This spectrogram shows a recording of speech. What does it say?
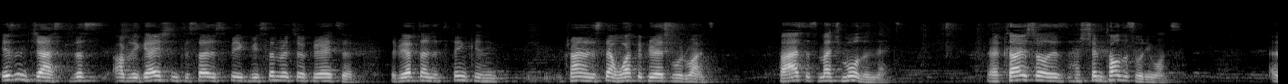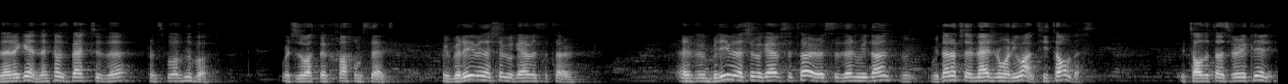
isn't just this obligation to, so to speak, be similar to a creator, that we have to think and try and understand what the creator would want. Us, it's much more than that. Uh, Klal is Hashem told us what He wants, and then again, that comes back to the principle of Nevuah, which is what the Chacham said. We believe in Hashem who gave us the Torah, and if we believe in Hashem who gave us the Torah, so then we don't we don't have to imagine what He wants. He told us. He told it to us very clearly.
